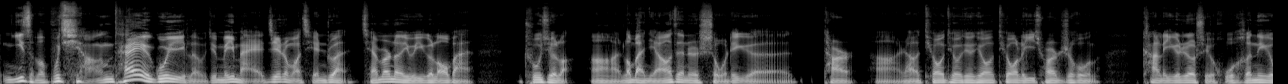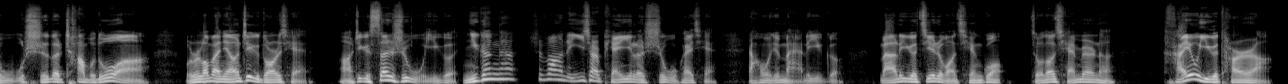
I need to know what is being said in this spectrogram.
你怎么不抢？太贵了，我就没买。接着往前转，前面呢有一个老板出去了啊，老板娘在那守这个摊儿啊，然后挑挑挑挑挑了一圈之后呢。看了一个热水壶，和那个五十的差不多啊。我说老板娘，这个多少钱啊？这个三十五一个，你看看是吧？这一下便宜了十五块钱。然后我就买了一个，买了一个，接着往前逛，走到前面呢，还有一个摊儿啊，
